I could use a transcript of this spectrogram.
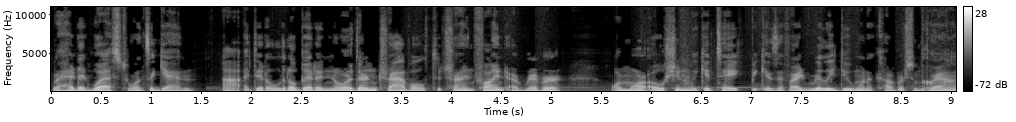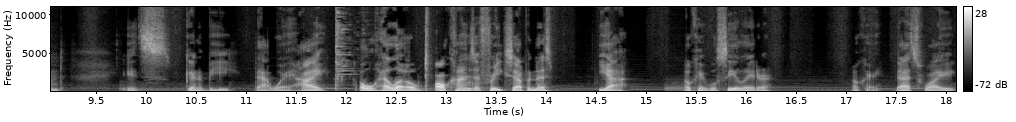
we're headed west once again. Uh, I did a little bit of northern travel to try and find a river or more ocean we could take because if I really do want to cover some ground, it's gonna be that way. Hi. Oh, hello. All kinds of freaks up in this. Yeah. Okay, we'll see you later. Okay, that's why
